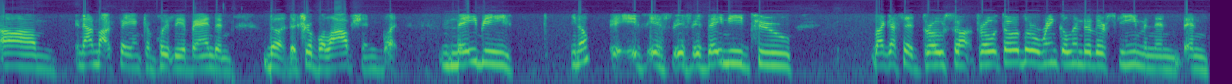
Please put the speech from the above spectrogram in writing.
Um, and I'm not saying completely abandon the the triple option, but maybe you know if if if, if they need to, like I said, throw some throw throw a little wrinkle into their scheme and and, and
